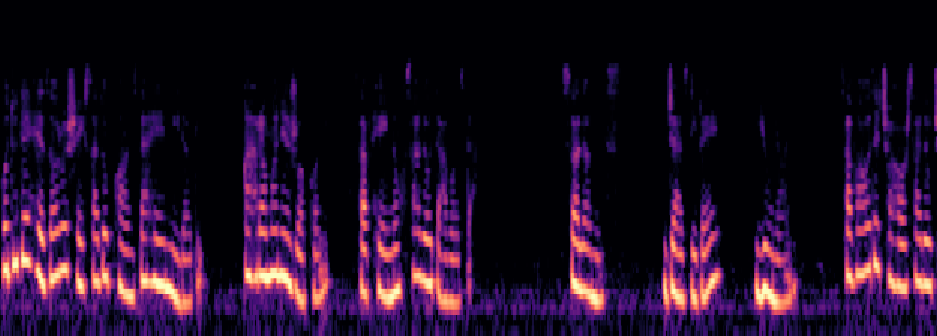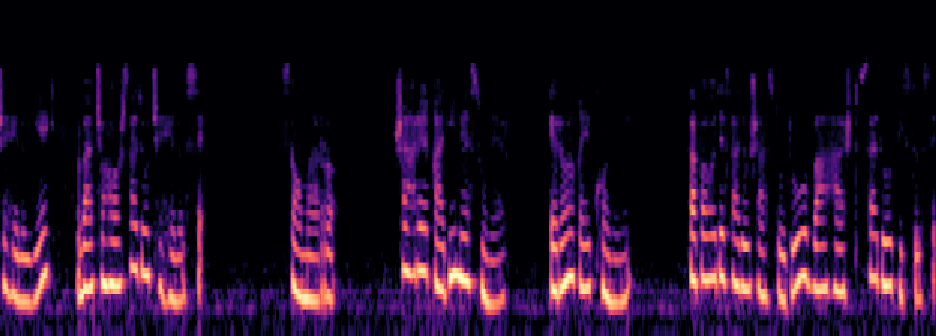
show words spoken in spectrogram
حدود 1615 میلادی. قهرمان ژاپنی صفحه 912 سالامیس جزیره یونان. صفحات 441 و 443 سامرا شهر قدیم سومر عراق کنونی. صفحات 162 و 823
